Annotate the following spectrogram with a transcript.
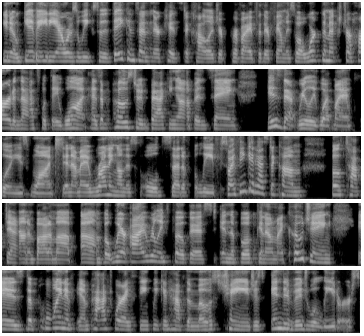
you know give 80 hours a week so that they can send their kids to college or provide for their family. So i'll work them extra hard and that's what they want as opposed to backing up and saying is that really what my employees want? And am i running on this old set of beliefs? So i think it has to come both top down and bottom up. Um, but where I really focused in the book and on my coaching is the point of impact where I think we can have the most change is individual leaders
